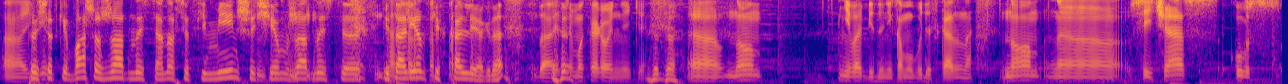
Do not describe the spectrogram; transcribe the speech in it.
Э, То есть все-таки ваша жадность, она все-таки меньше, чем жадность э, итальянских коллег, да? Да, эти макаронники. Но не в обиду никому будет сказано. Но сейчас курс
